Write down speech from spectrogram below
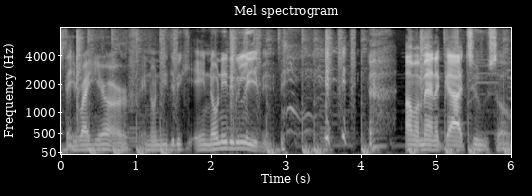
Stay right here on Earth. Ain't no need to be ain't no need to be leaving. I'm a man of God too, so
